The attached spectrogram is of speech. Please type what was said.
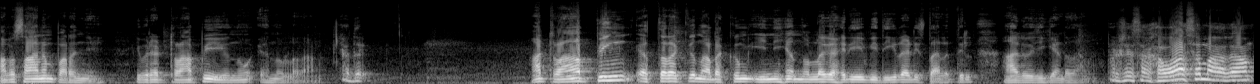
അവസാനം പറഞ്ഞ് ഇവരെ ട്രാപ്പ് ചെയ്യുന്നു എന്നുള്ളതാണ്. അതെ. ആ ട്രാപ്പിംഗ് എത്രക്ക് നടക്കും ഇനി എന്നുള്ള കാര്യം വിധിയുടെ അടിസ്ഥാനത്തിൽ ആലോചിക്കേണ്ടതാണ്. പക്ഷേ സഹവാസമാകാം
